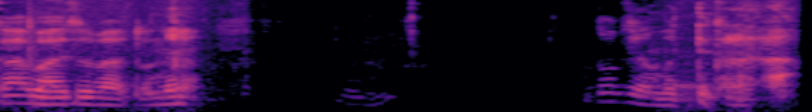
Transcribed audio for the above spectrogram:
か、ワイズバーとね、うん、どちらも売ってからだ。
